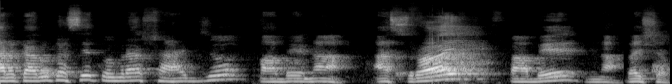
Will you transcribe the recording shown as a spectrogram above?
আর কারও কাছে তোমরা সাহায্য পাবে না, আশ্রয় পাবে না। বৈশব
